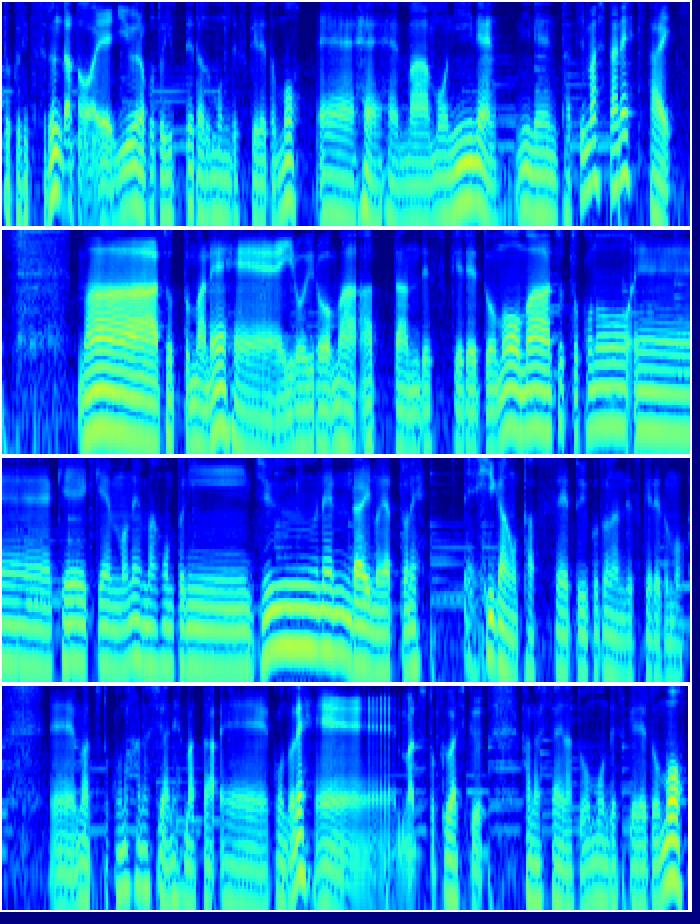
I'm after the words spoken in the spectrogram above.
独立するんだというようなことを言ってたと思うんですけれども、えー、まあもう2年、2年経ちましたね。はい。まあ、ちょっとまあね、えー、いろいろまああったんですけれども、まあちょっとこの、えー、経験もね、まあ本当に10年来のやっとね、悲願を達成ということなんですけれども、えー、まあちょっとこの話はね、また、えー、今度ね、えー、まあちょっと詳しく話したいなと思うんですけれども、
